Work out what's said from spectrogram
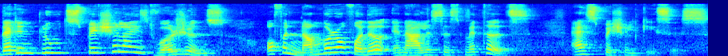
that includes specialized versions of a number of other analysis methods as special cases.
